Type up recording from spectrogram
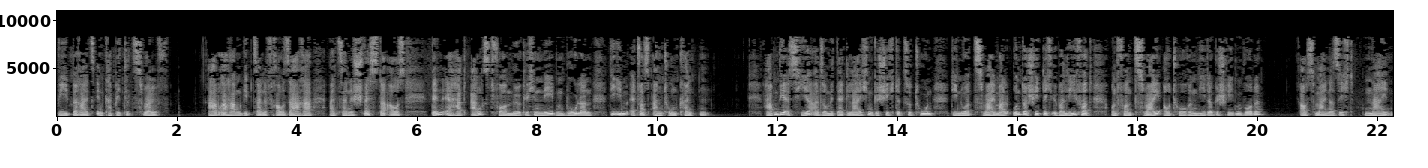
wie bereits in Kapitel 12. Abraham gibt seine Frau Sarah als seine Schwester aus, denn er hat Angst vor möglichen Nebenbuhlern, die ihm etwas antun könnten. Haben wir es hier also mit der gleichen Geschichte zu tun, die nur zweimal unterschiedlich überliefert und von zwei Autoren niedergeschrieben wurde? Aus meiner Sicht nein.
